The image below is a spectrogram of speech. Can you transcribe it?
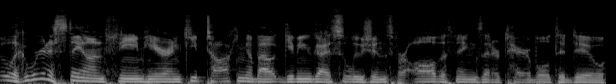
look, we're going to stay on theme here and keep talking about giving you guys solutions for all the things that are terrible to do.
